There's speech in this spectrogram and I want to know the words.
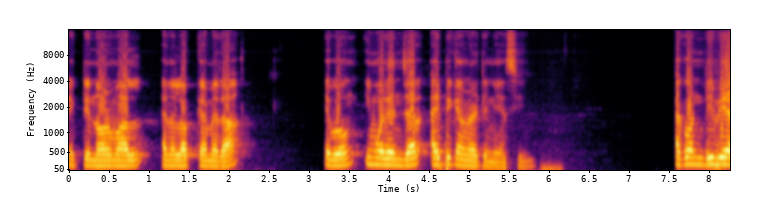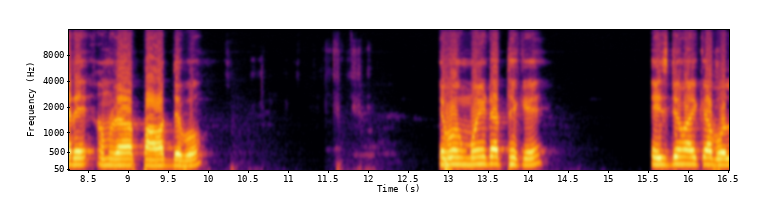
একটি নর্মাল অ্যানালগ ক্যামেরা এবং ইমোরেঞ্জার আইপি ক্যামেরাটি নিয়েছি। এখন ডিভিআরে আমরা পাওয়ার দেব। এবং মনিটর থেকে এইচডিএমআই কেবল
